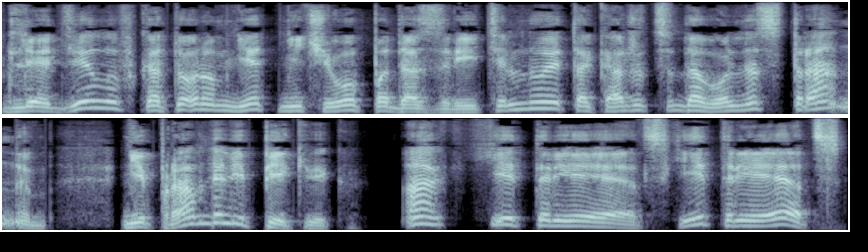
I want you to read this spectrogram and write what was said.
Для дела, в котором нет ничего подозрительного, это кажется довольно странным. Не правда ли, Пиквик? Ах, хитрец, хитрец!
